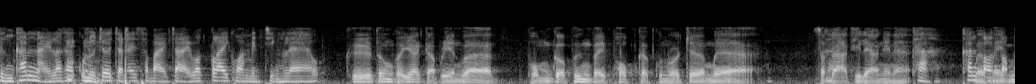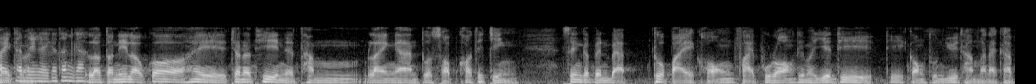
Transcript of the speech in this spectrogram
ถึงขั้นไหนแล้วคะคุณโรเจอร์จะได้สบายใจว่าใกล้ความเป็นจริงแล้ว คือต้องขออนุญาตกลับเรียนว่า ผมก็เพิ่งไปพบกับคุณโรเจอร์เมื่อสัปดาห์ที่แล้วเนี่ยนะค่ะ ขั้นตอนเมื่ต่อไปม่ทำยังไงคะท่านคะเราตอนนี้เราก็ให้เจ้าหน้าที่เนี่ยทำรายงานตรวจสอบข้อเที่จริง ซึ่งก็เป็นแบบทั่วไปของฝ่ายผู้ร้องที่มายื่นที่ที่กองทุนยุติธรรมอะนะครับ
